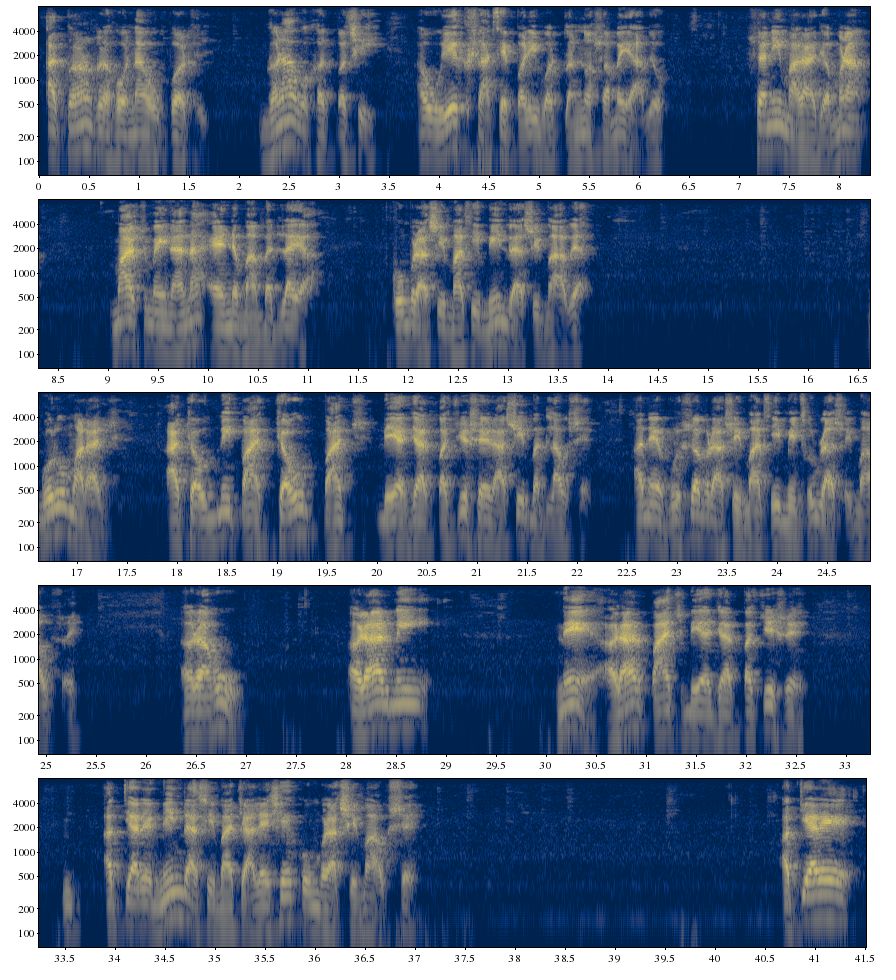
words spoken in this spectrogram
આ ત્રણ ગ્રહોના ઉપર ઘણા વખત પછી આવું એક સાથે પરિવર્તનનો સમય આવ્યો. શનિ મહારાજ હમણાં માર્ચ મહિનાના એન્ડમાં બદલાયા. કુંભ રાશિમાંથી મીન રાશિમાં આવ્યા. ગુરુ મહારાજ, આ ચૌદની પાંચ, ચૌદ પાંચ બે હજાર પચીસે રાશિ બદલાવશે અને વૃષભ રાશિમાંથી મિથુન રાશિમાં આવશે. રાહુ અઢારમી મે અઢાર પાંચ બે હજાર પચીસે અત્યારે મીન રાશિમાં ચાલે છે, કુંભ રાશિમાં આવશે. અત્યારે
